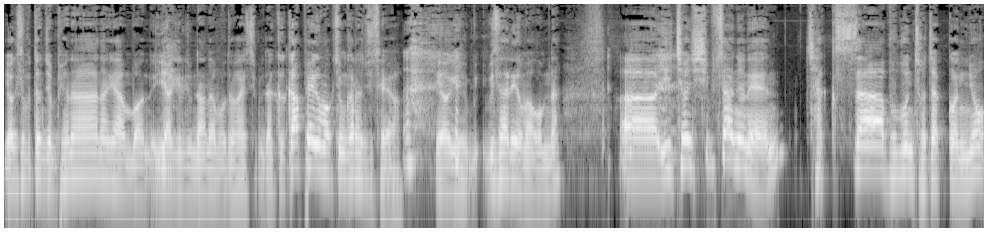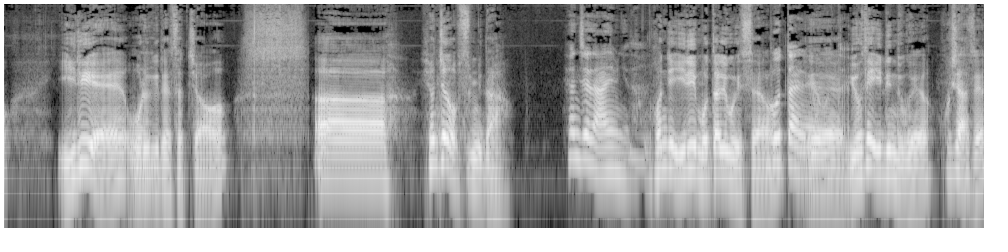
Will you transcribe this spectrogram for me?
여기서부터 좀 편안하게 한번 이야기를 좀 나눠보도록 하겠습니다. 그 카페 음악 좀 깔아주세요. 여기 미- 미사리 음악 없나? 아, 2014년엔 작사 부분 저작권료 1위에 오르기도 했었죠. 아, 현재는 없습니다. 현재는 아닙니다. 현재 1위 못 달리고 있어요. 못 달려요, 못 예, 달려요. 요새 1위 누구예요? 혹시 아세요?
